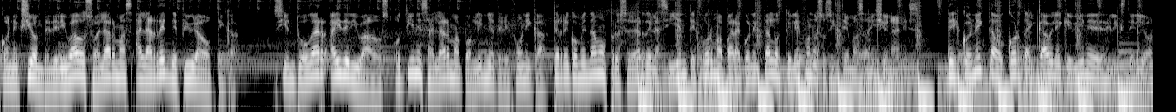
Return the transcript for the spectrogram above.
Conexión de derivados o alarmas a la red de fibra óptica. Si en tu hogar hay derivados o tienes alarma por línea telefónica, te recomendamos proceder de la siguiente forma para conectar los teléfonos o sistemas adicionales. Desconecta o corta el cable que viene desde el exterior,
